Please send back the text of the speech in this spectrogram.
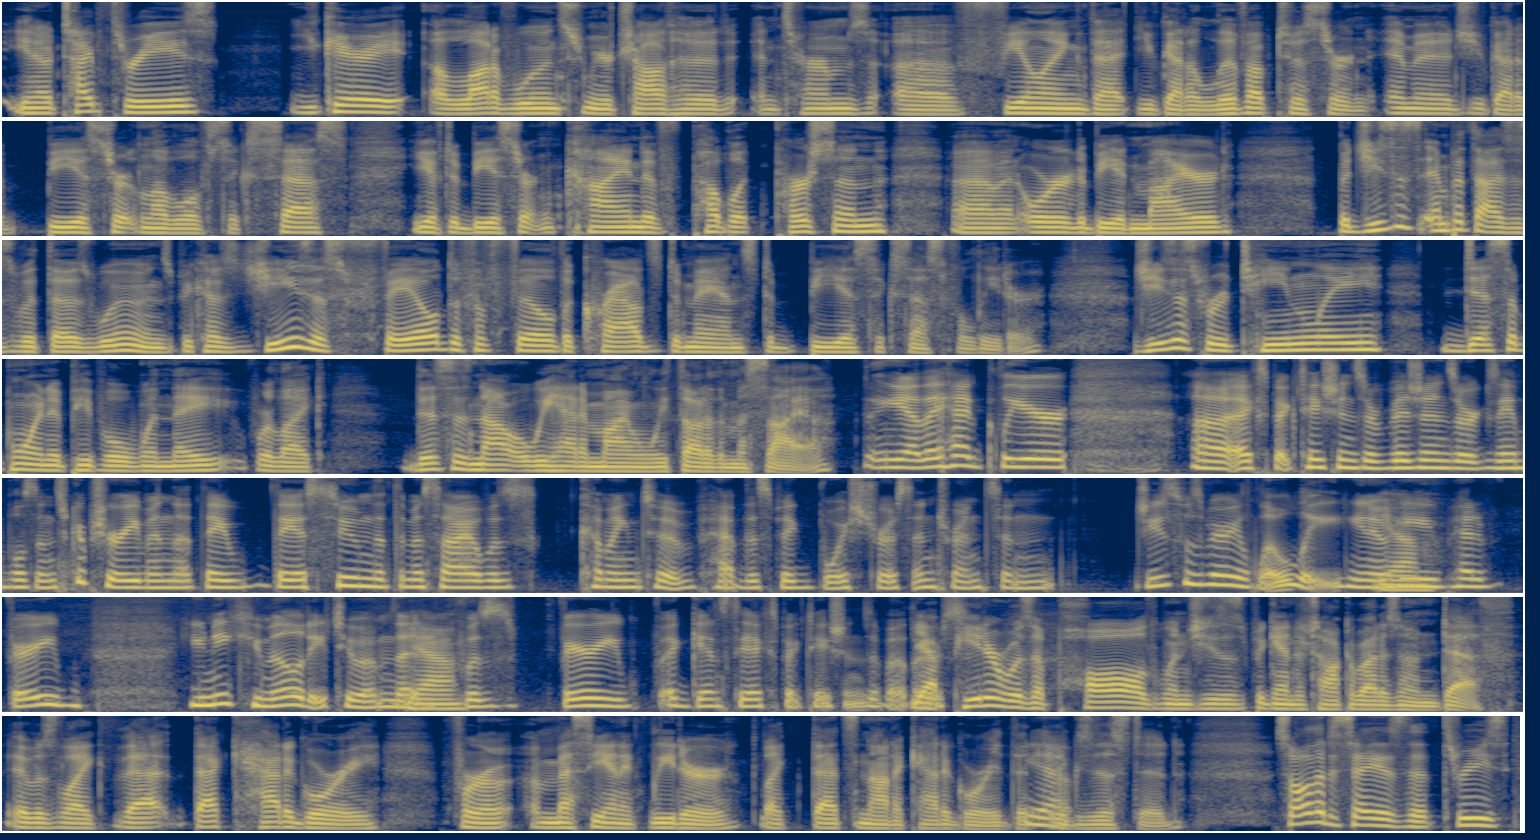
You know, type 3s you carry a lot of wounds from your childhood in terms of feeling that you've got to live up to a certain image, you've got to be a certain level of success, you have to be a certain kind of public person um, in order to be admired. But Jesus empathizes with those wounds because Jesus failed to fulfill the crowd's demands to be a successful leader. Jesus routinely disappointed people when they were like, this is not what we had in mind when we thought of the Messiah. Yeah, they had clear uh, expectations or visions or examples in scripture even that they they assumed that the messiah was coming to have this big boisterous entrance and jesus was very lowly you know yeah. he had very unique humility to him that yeah. was very against the expectations of others. Yeah, Peter was appalled when Jesus began to talk about his own death. It was like that that category for a messianic leader, like that's not a category that yeah. existed. So all that to say is that threes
